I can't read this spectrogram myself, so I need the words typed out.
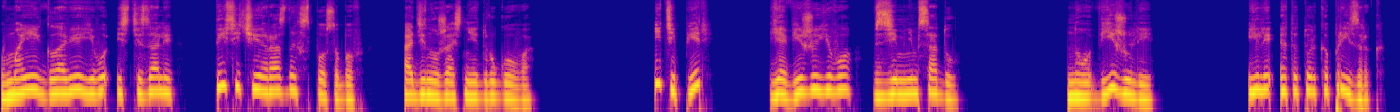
В моей голове его истязали тысячи разных способов, один ужаснее другого. И теперь я вижу его в зимнем саду. Но вижу ли? Или это только призрак?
